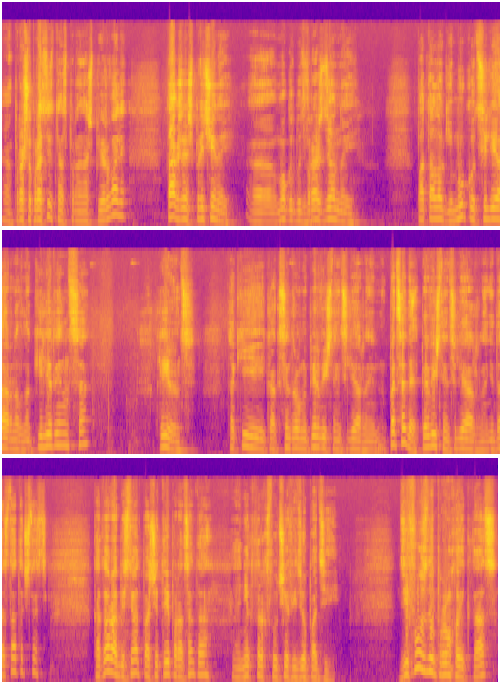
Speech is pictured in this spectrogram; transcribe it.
А, прошу простить, нас, нас прервали. Также причиной э, могут быть врожденные патологии мукоцилиарного клиренса, клиренс, такие как синдромы первичной цилиарной, ПЦД, первичная цилиарная недостаточность, которая объясняет почти 3% некоторых случаев идиопатии. Диффузный бронхоэктаз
